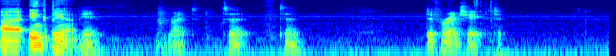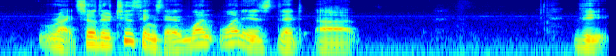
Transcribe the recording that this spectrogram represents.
Uh, ink pen. Ink pin, right? To to differentiate the. Right. So there are two things there. One one is that uh, the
